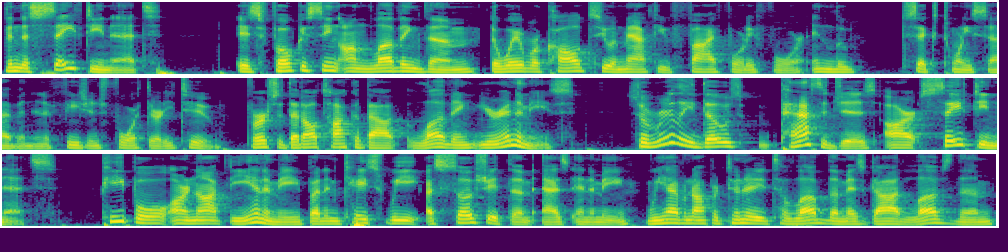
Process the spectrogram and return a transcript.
then the safety net is focusing on loving them the way we're called to in Matthew 5:44 in Luke 6:27 in Ephesians 4:32. Verses that all talk about loving your enemies. So really those passages are safety nets. People are not the enemy, but in case we associate them as enemy, we have an opportunity to love them as God loves them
